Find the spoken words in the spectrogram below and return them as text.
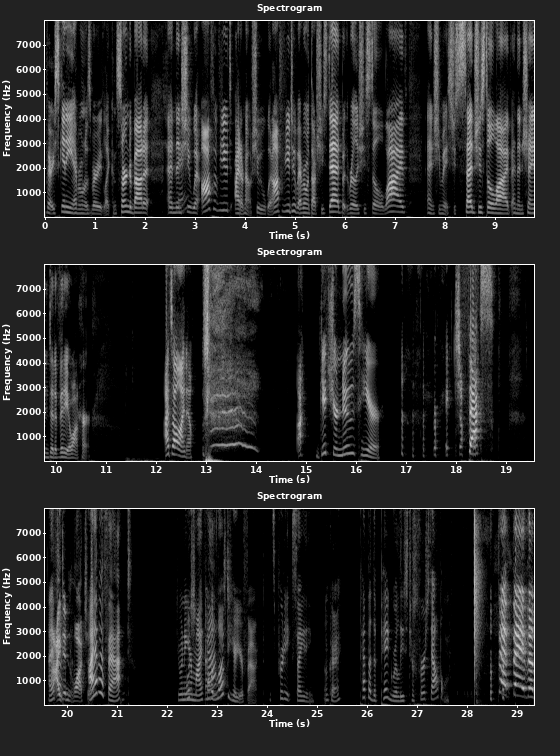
Very skinny. Everyone was very like concerned about it. And then she went off of YouTube. I don't know. She went off of YouTube. Everyone thought she's dead, but really she's still alive. And she made she said she's still alive. And then Shane did a video on her. That's all I know. I, Get your news here. facts. have I a- didn't watch it. I have a fact. Do you want to hear my fact? I would love to hear your fact. It's pretty exciting. Okay. Peppa the Pig released her first album. Pepe the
